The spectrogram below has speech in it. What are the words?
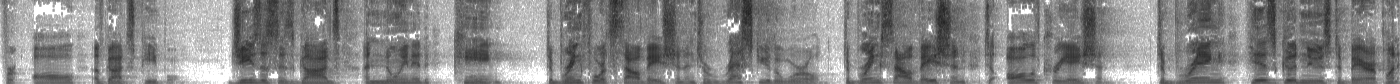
for all of God's people. Jesus is God's anointed king to bring forth salvation and to rescue the world, to bring salvation to all of creation, to bring his good news to bear upon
